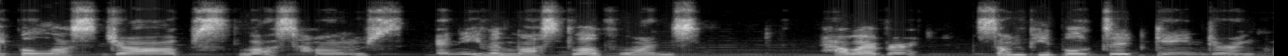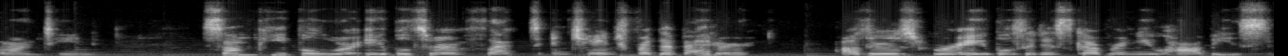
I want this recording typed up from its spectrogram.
People lost jobs, lost homes, and even lost loved ones. However, some people did gain during quarantine. Some people were able to reflect and change for the better. Others were able to discover new hobbies.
